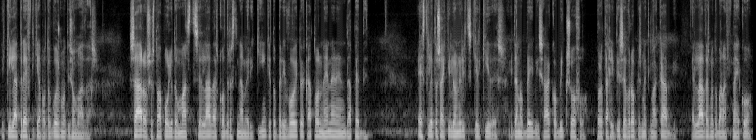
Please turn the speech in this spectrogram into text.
Εκεί λατρεύτηκε από τον κόσμο της ομάδας. Σάρωσε στο απόλυτο μάτς της Ελλάδας κόντρα στην Αμερική και το περιβόητο 101-95. Έστειλε το Σακύλο Νίλ στις κερκίδες. Ήταν ο Baby Σάκ, ο Big Σόφο. Πρωταθλητής Ευρώπης με τη Μακάμπη. Ελλάδας με τον Παναθηναϊκό.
